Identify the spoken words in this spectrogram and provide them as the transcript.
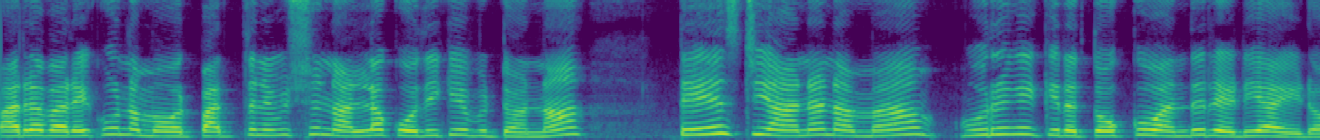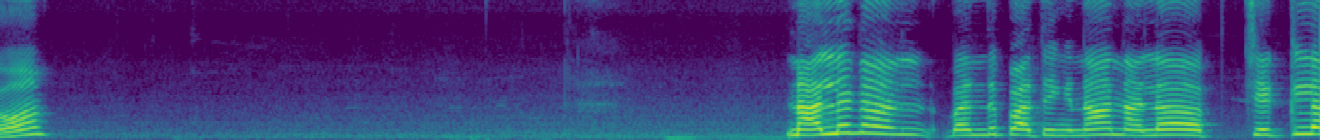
வர வரைக்கும் நம்ம ஒரு பத்து நிமிஷம் நல்லா கொதிக்க விட்டோன்னா டேஸ்டியான நம்ம முருங்கைக்கீரை தொக்கு வந்து ரெடி ஆகிடும் நல்லெண்ணெய் வந்து பார்த்தீங்கன்னா நல்லா செக்கில்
